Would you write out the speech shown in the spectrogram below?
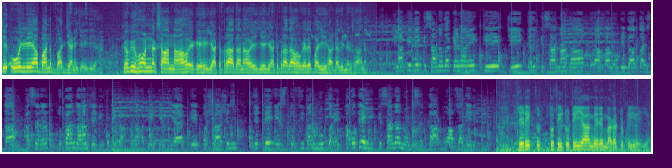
ਤੇ ਉਹ ਜਿਹੜੇ ਆ ਬੰਨ ਵੱਜ ਜਾਣੇ ਚਾਹੀਦੇ ਆ। ਕਿਉਂਕਿ ਹੁਣ ਨੁਕਸਾਨ ਨਾ ਹੋਏ ਕਿਸੇ ਜੱਟ ਭਰਾ ਦਾ ਨਾ ਹੋਏ ਜੇ ਜੱਟ ਭਰਾ ਦਾ ਹੋ ਗਿਆ ਤੇ ਭਾਜੀ ਸਾਡਾ ਵੀ ਨੁਕਸਾਨ ਆ। ਇਲਾਕੇ ਦੇ ਕਿਸਾਨਾਂ ਦਾ ਕਹਿਣਾ ਹੈ ਕਿ ਜੇਕਰ ਕਿਸਾਨਾਂ ਦਾ ਬੁਰਾ ਹਾਲ ਹੋਵੇਗਾ ਤਾਂ ਇਸ ਦਾ ਅਸਰ ਦੁਕਾਨਦਾਰਾਂ ਤੇ ਵੀ ਹੋਵੇਗਾ। ਉਹਨਾਂ ਅਪੀਲ ਕੀਤੀ ਹੈ ਕਿ ਪ੍ਰਸ਼ਾਸਨ ਜਿੱਥੇ ਇਸ ਤੁਸੀਂ ਬੰਨ ਨੂੰ ਭਰੇ ਤਾਂ ਉੱਥੇ ਹੀ ਕਿਸਾਨਾਂ ਨੂੰ ਵੀ ਸਰਕਾਰ ਮੁਆਵਜ਼ਾ ਦੇਵੇ। ਜਿਹੜੀ ਤੁਸੀਂ ਟੁੱਟੀ ਆ ਮੇਰੇ ਮਗਰ ਟੁੱਟੀ ਹੋਈ ਆ।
